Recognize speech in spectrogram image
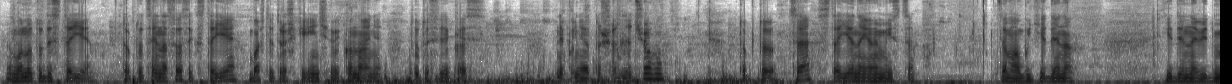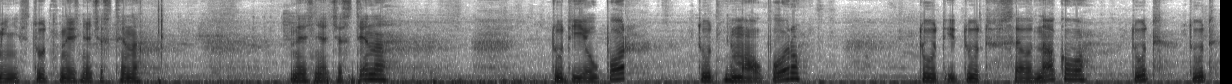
воно туди стає. Тобто цей насосик стає, бачите, трошки інше виконання. Тут ось якась непонятно що для чого. Тобто це стає на його місце. Це, мабуть, єдина, єдина відмінність. Тут нижня частина. Нижня частина. Тут є упор, тут нема упору. Тут і тут все однаково. Тут, тут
